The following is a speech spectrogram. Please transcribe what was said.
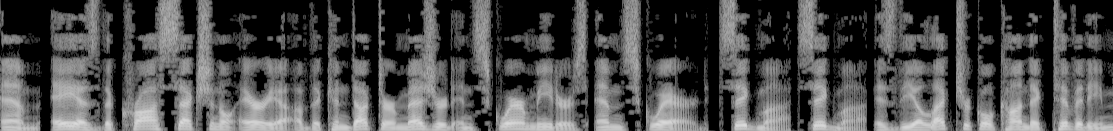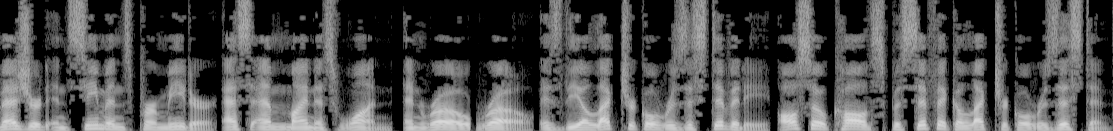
m a is the cross sectional area of the conductor measured in square meters m squared sigma sigma is the electrical conductivity measured in Siemens per meter sm-1 and rho rho is the electrical resistivity also called specific electrical resistance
